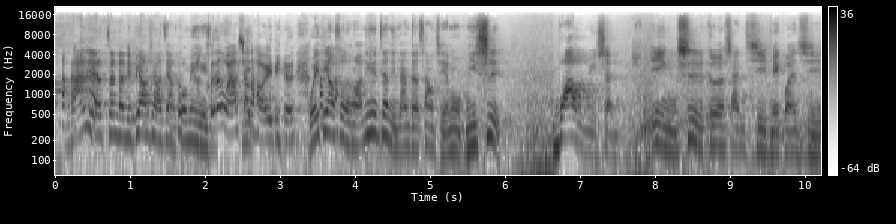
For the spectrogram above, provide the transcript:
难得真的，你不要笑这样，国民女神。可能我要笑得好一点。我一定要说的很好，因为这你难得上节目，你是哇哦女神，影视歌山七没关系，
